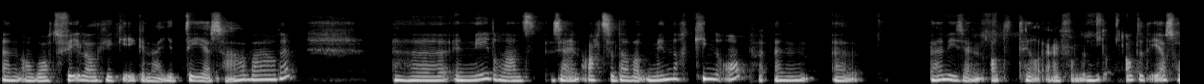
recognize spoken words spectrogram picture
En er wordt veelal gekeken naar je TSH-waarde. Uh, in Nederland zijn artsen daar wat minder kien op. En uh, die zijn altijd heel erg van, het moet altijd eerst 100%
